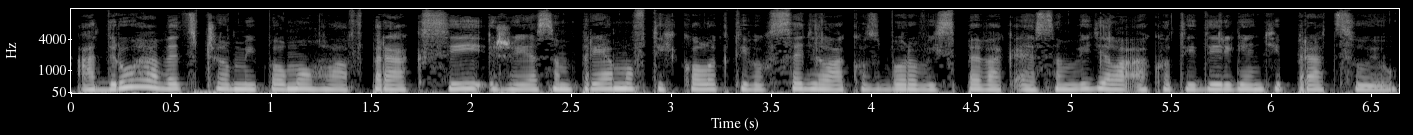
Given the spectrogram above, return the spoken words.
A druhá vec, čo mi pomohla v praxi, že ja som priamo v tých kolektívoch sedela ako zborový spevák a ja som videla, ako tí dirigenti pracujú.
